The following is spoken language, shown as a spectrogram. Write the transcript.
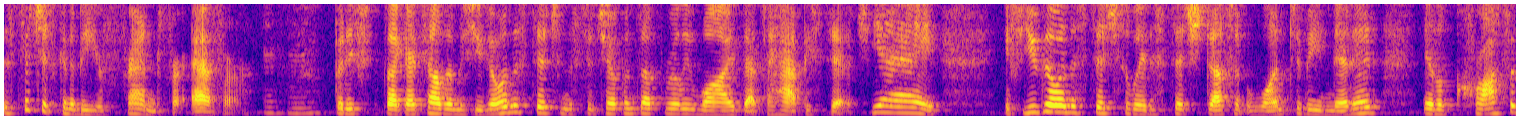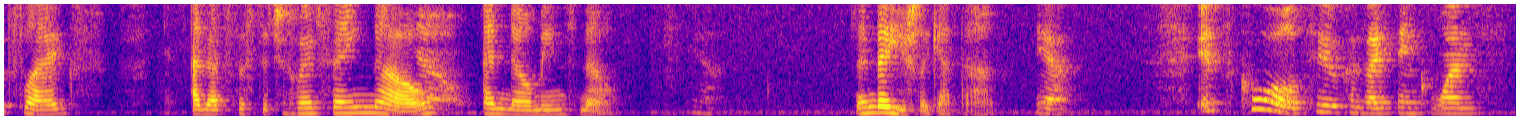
the stitch is going to be your friend forever. mm-hmm. But if, like I tell them, if you go in the stitch and the stitch opens up really wide, that's a happy stitch. Yay! If you go in the stitch the way the stitch doesn't want to be knitted, it'll cross its legs, and that's the stitch's way of saying no. no And no means no. Yeah. And they usually get that. Yeah. It's cool too because I think once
